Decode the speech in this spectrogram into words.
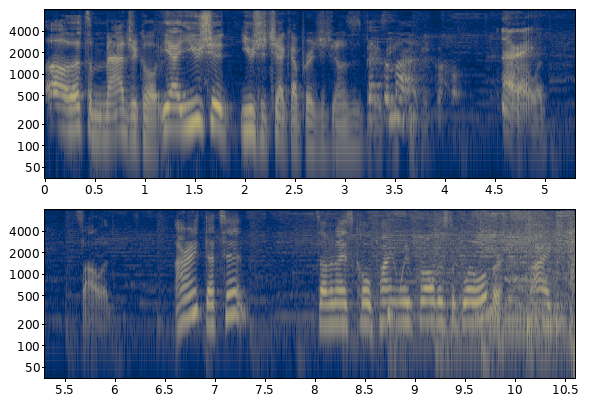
Oh, that's a magical. Yeah, you should you should check out Bridget Jones's Baby. That's a magical. All right. Solid. Solid. All right, that's it. Let's have a nice cold pint and wait for all this to blow over. Bye.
